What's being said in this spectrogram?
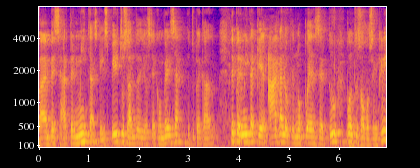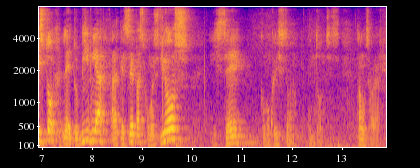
va a empezar, permitas que el Espíritu Santo de Dios te convenza de tu pecado, te permita que haga lo que no puedes hacer tú, pon tus ojos en Cristo, lee tu Biblia para que sepas cómo es Dios y sé como Cristo entonces. Vamos a orar.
